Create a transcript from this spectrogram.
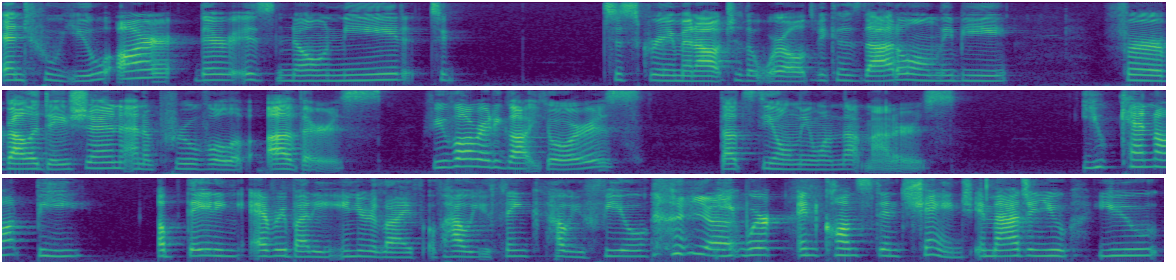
and who you are, there is no need to to scream it out to the world because that'll only be for validation and approval of others. If you've already got yours, that's the only one that matters. You cannot be updating everybody in your life of how you think, how you feel. yeah. You, we're in constant change. Imagine you you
